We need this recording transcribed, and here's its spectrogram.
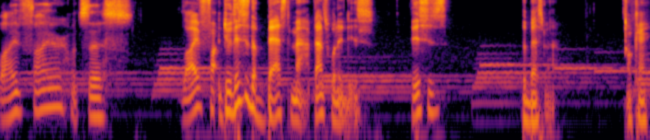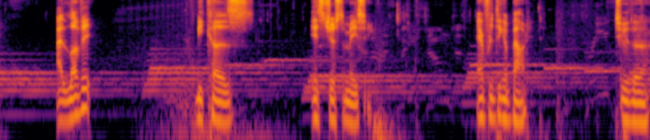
Live fire? What's this? Live fire. Dude, this is the best map. That's what it is. This is the best map. Okay. I love it because it's just amazing. Everything about it. To the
